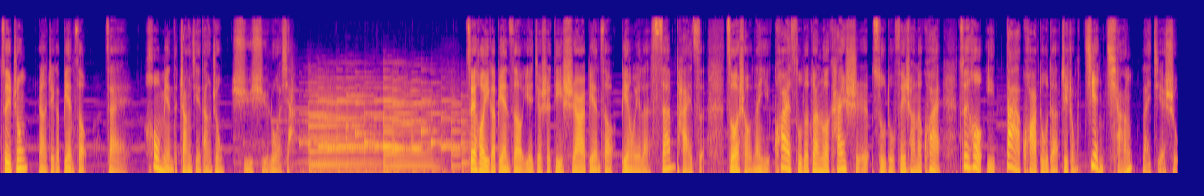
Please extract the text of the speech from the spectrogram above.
最终让这个变奏在后面的章节当中徐徐落下。最后一个变奏，也就是第十二变奏，变为了三拍子。左手呢以快速的段落开始，速度非常的快，最后以大跨度的这种渐强来结束。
